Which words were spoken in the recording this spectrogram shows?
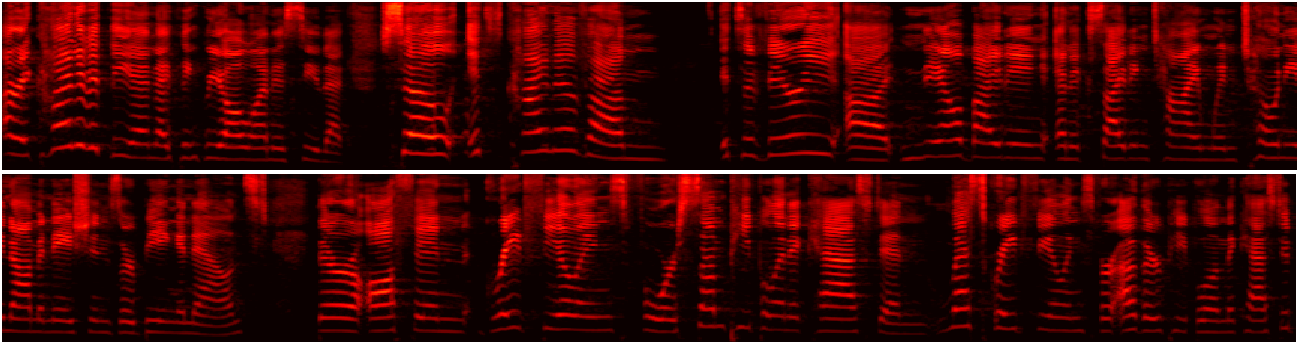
All right, kind of at the end, I think we all want to see that. So it's kind of um, it's a very uh, nail biting and exciting time when Tony nominations are being announced. There are often great feelings for some people in a cast and less great feelings for other people in the cast. It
